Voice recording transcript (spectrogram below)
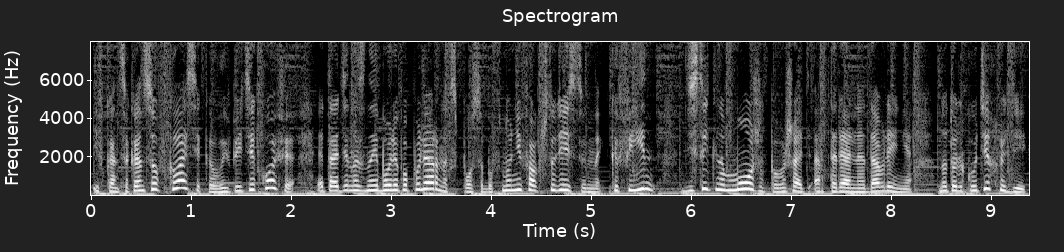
И в конце концов классика. Выпейте кофе. Это один из наиболее популярных способов, но не факт, что действенный. Кофеин действительно может повышать артериальное давление, но только у тех людей,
